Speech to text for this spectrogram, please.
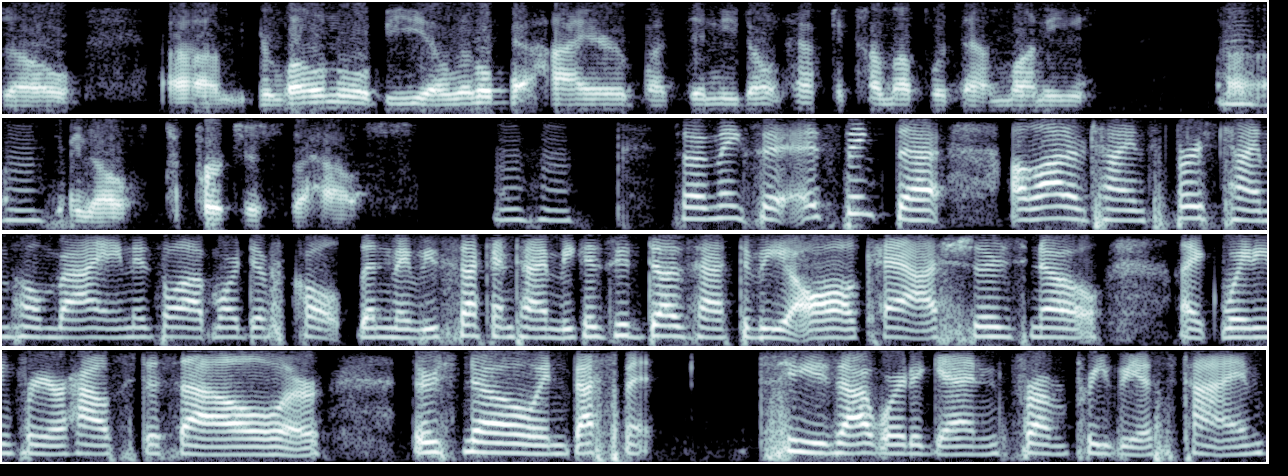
So um, your loan will be a little bit higher, but then you don't have to come up with that money, uh, Mhm. you know, to purchase the house. Mhm. So it makes it. I think that a lot of times, first-time home buying is a lot more difficult than maybe second-time because it does have to be all cash. There's no like waiting for your house to sell, or there's no investment to use that word again from previous times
